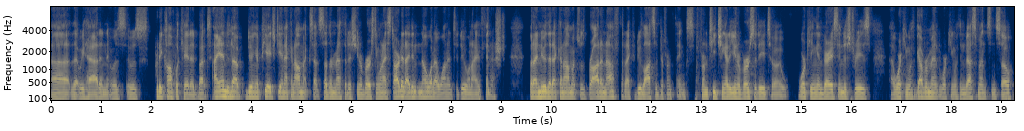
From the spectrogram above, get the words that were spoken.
uh, that we had. And it was it was pretty complicated but i ended up doing a phd in economics at southern methodist university. When i started i didn't know what i wanted to do when i finished but i knew that economics was broad enough that i could do lots of different things from teaching at a university to working in various industries uh, working with government, working with investments. And so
